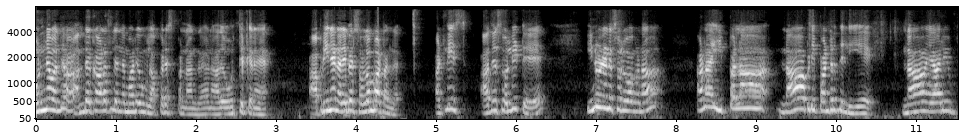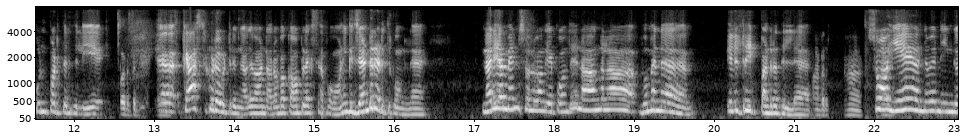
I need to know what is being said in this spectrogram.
ஒண்ணு வந்து அந்த காலத்துல இந்த மாதிரி உங்களை அப்ரெஸ் பண்ணாங்க நான் அதை ஒத்துக்கிறேன் அப்படின்னு நிறைய பேர் சொல்ல மாட்டாங்க. அட்லீஸ்ட் அதை சொல்லிட்டு இன்னொன்னு என்ன சொல்லுவாங்கன்னா ஆனா இப்பெல்லாம் நான் அப்படி பண்றது இல்லையே. நான் யாரையும் புண்படுத்துறது இல்லையே. கேஸ்ட் கூட விட்டுருங்க அது வேண்டாம் ரொம்ப காம்ப்ளெக்ஸா போவோம். நீங்க ஜெண்டர் எடுத்துக்கோங்களேன். நிறைய மென் சொல்லுவாங்க இப்போ வந்து நாங்கெல்லாம் உமனை இல்ட்ரீட் பண்றது இல்ல. ஸோ ஏன் வந்து நீங்க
